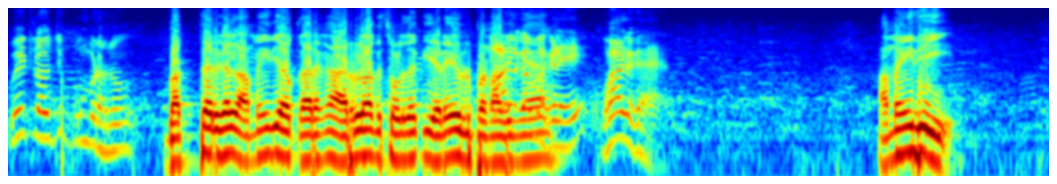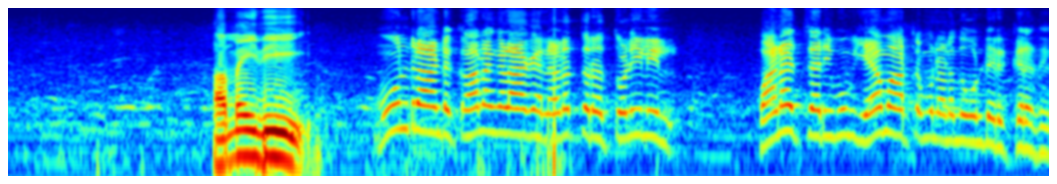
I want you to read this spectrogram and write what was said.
வீட்டில் வச்சு கும்பிடணும். பக்தர்கள் அமைதியா உட்காருங்க. அருளாக சொல்றதுக்கு இடையூறு பண்ணாதீங்க. வாழ்க. அமைதி. அமைதி. மூன்றாண்டு காலங்களாக நடத்துகிற தொழிலில் பணச்சரிவும் ஏமாற்றமும் நடந்து கொண்டு இருக்கிறது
